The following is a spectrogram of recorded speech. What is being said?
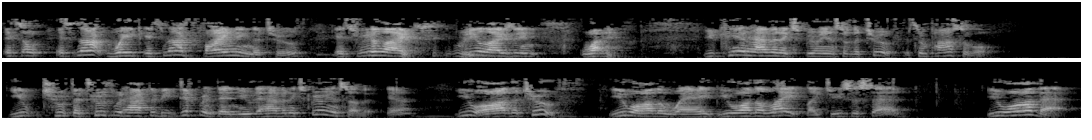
It's, a, it's not wake, it's not finding the truth. It's realize, realizing what you can't have an experience of the truth. It's impossible. You, truth, the truth would have to be different than you to have an experience of it. Yeah, you are the truth. You are the way. You are the light, like Jesus said. You are that.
